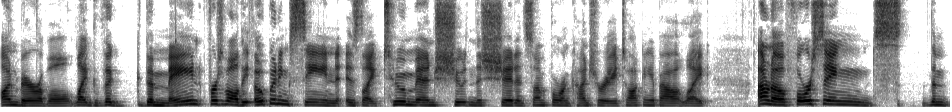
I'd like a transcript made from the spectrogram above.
Unbearable. Like the the main first of all, the opening scene is like two men shooting the shit in some foreign country, talking about like I don't know, forcing them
